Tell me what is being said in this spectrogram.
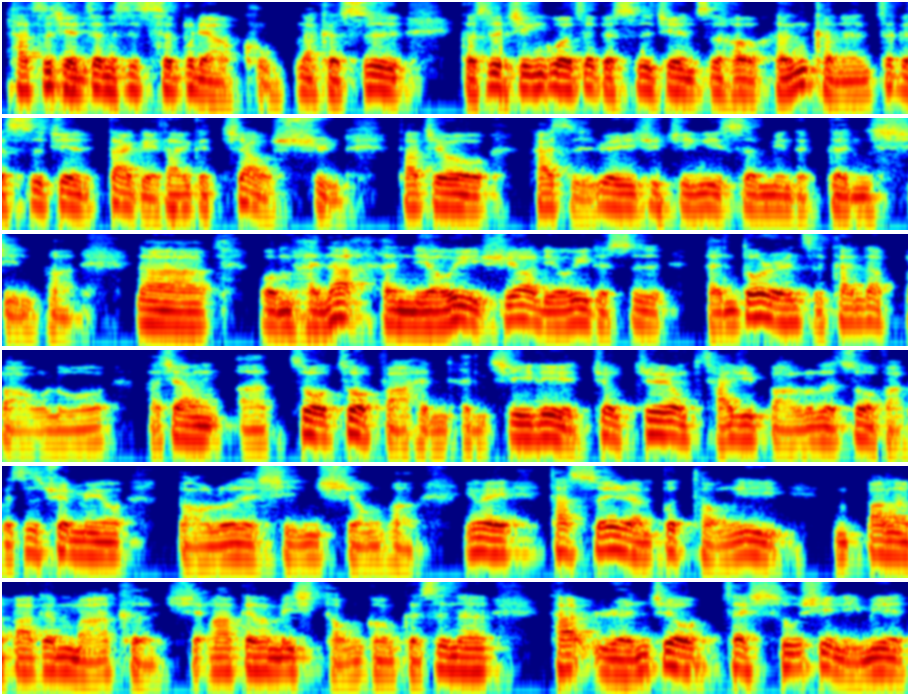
他之前真的是吃不了苦，那可是可是经过这个事件之后，很可能这个事件带给他一个教训，他就开始愿意去经历生命的更新哈。那我们很要很留意，需要留意的是，很多人只看到保罗好像呃做做法很很激烈，就就用采取保罗的做法，可是却没有保罗的心胸哈。因为他虽然不同意巴拿巴跟马可想要跟他们一起同工，可是。是呢，他仍旧在书信里面，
